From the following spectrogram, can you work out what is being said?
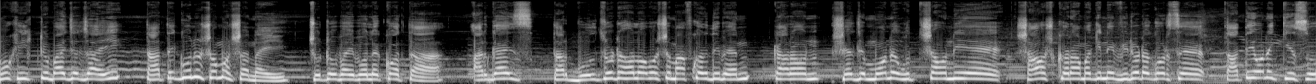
মুখ একটু বাইজে যায়, তাতে কোনো সমস্যা নাই। ছোট ভাই বলে কথা। আর গাইজ তার ভুল ত্রুটি হলে অবশ্যই মাফ করে দিবেন, কারণ সে যে মনে উৎসাহ নিয়ে সাহস করে আমাকে নিয়ে ভিডিওটা করছে, তাতেই অনেক কিছু।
